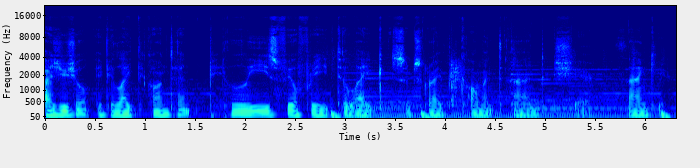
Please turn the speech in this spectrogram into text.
As usual, if you like the content, please feel free to like, subscribe, comment and share. Thank you.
